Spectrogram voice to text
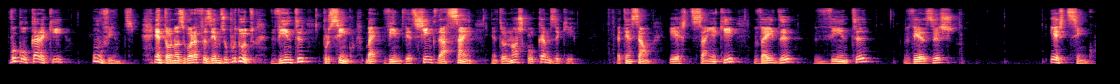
Vou colocar aqui um 20. Então nós agora fazemos o produto. 20 por 5. Bem, 20 vezes 5 dá 100. Então nós colocamos aqui. Atenção, este 100 aqui veio de 20 vezes este 5.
